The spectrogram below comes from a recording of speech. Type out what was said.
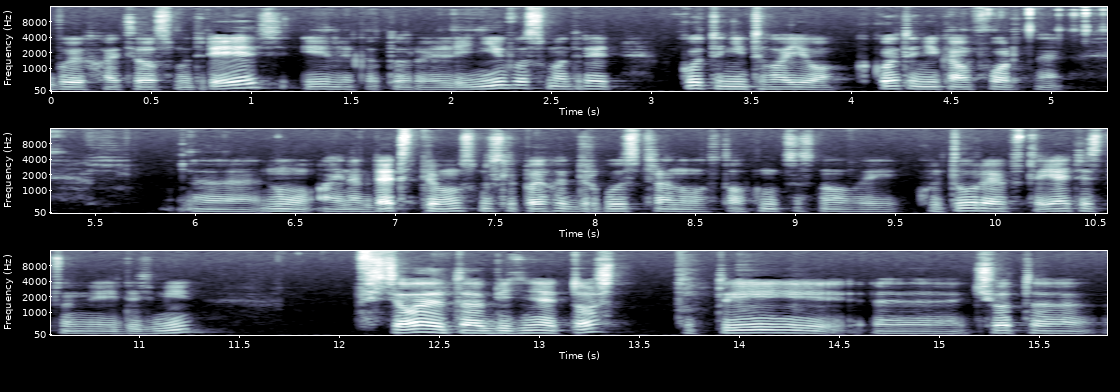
бы хотел смотреть или которое лениво смотреть, какое-то не твое, какое-то некомфортное. Э, ну, а иногда это в прямом смысле поехать в другую страну, столкнуться с новой культурой, обстоятельствами и людьми. Все это объединяет то, что ты э, что-то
